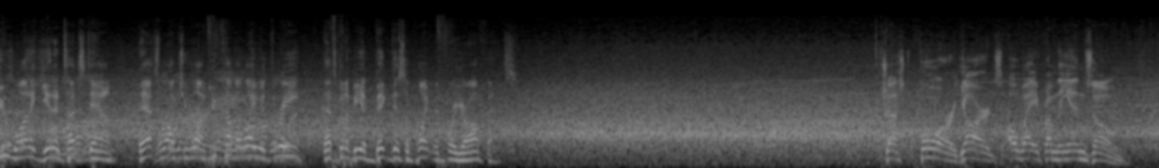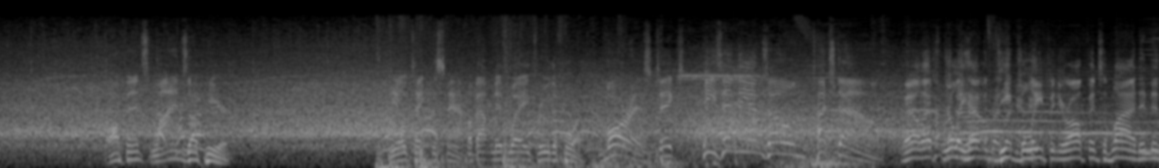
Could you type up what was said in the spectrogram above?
You want to get a touchdown. That's what you want. You come away with three, that's going to be a big disappointment for your offense. Just four yards away from the end zone. Offense lines up here. He'll take the snap about midway through the fourth. Morris takes, he's in the end zone. Touchdown. Well, that's really having deep belief in your offensive line. And then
